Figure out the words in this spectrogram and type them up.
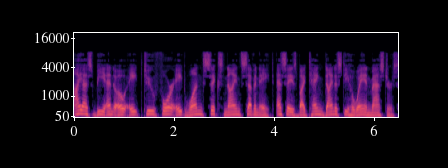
ISBN 0824816978 Essays by Tang Dynasty Huayan Masters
